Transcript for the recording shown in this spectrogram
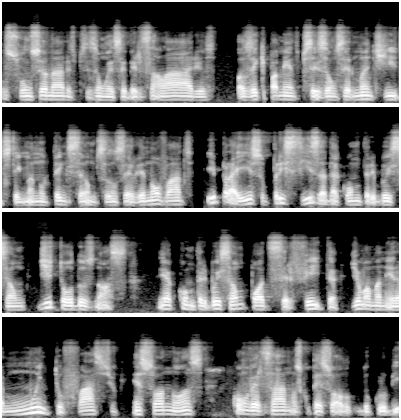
Os funcionários precisam receber salários, os equipamentos precisam ser mantidos, tem manutenção, precisam ser renovados. E para isso precisa da contribuição de todos nós. E a contribuição pode ser feita de uma maneira muito fácil, é só nós conversarmos com o pessoal do Clube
